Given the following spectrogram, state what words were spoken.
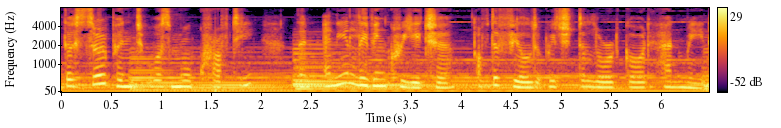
the serpent was more crafty than any living creature of the field which the Lord God had made.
